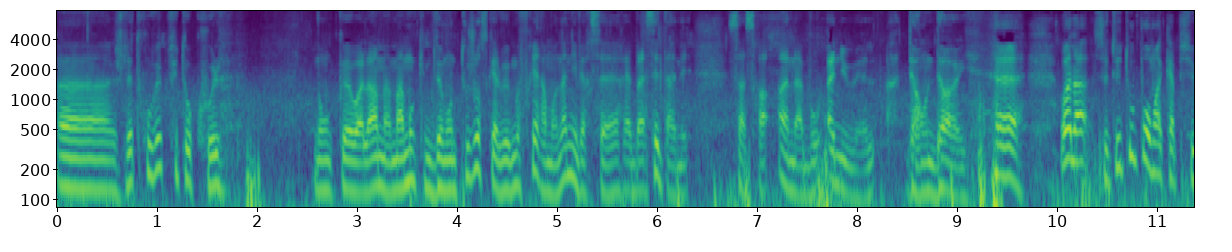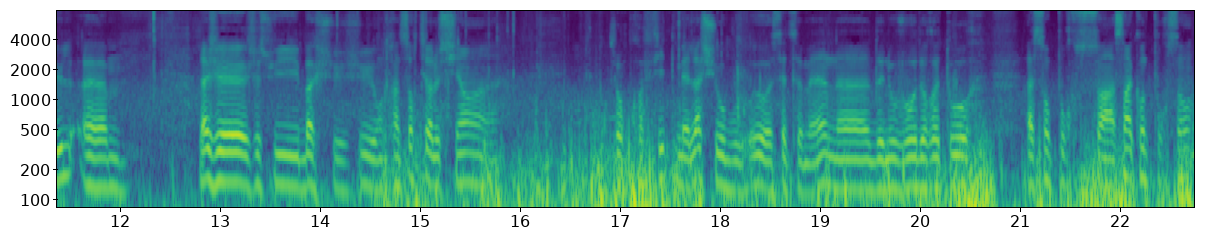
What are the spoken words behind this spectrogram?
je l'ai trouvé plutôt cool. Donc euh, voilà, ma maman qui me demande toujours ce qu'elle veut m'offrir à mon anniversaire, et eh ben cette année, ça sera un abo annuel à Down Dog. voilà, c'était tout pour ma capsule. Euh, là, je, suis, bah, je, suis en train de sortir le chien. Euh, j'en profite, mais là, je suis au bout cette semaine. de nouveau, de retour à 100%, à 50%.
